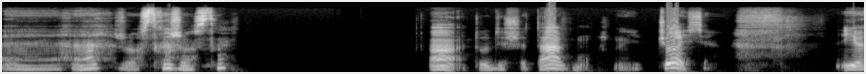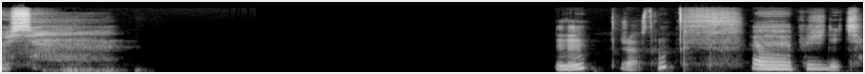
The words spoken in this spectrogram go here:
Ага, жорстко, жорстко. А, тут ще так можна. Нічого ся. Йось. Угу, жорстко. Е, подождіть.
